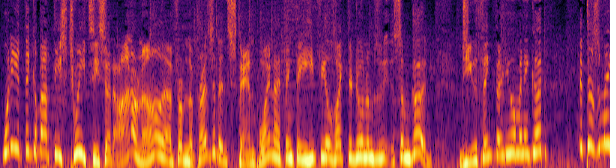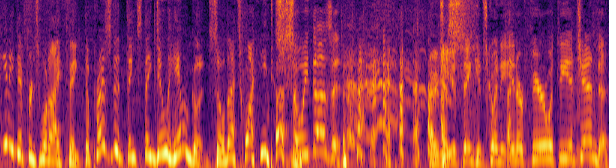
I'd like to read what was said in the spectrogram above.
"What do you think about these tweets?" He said, "I don't know. Uh, From the president's standpoint, I think that he feels like they're doing him some good. Do you think they do him any good?" It doesn't make any difference what I think. The president thinks they do him good, so that's why he does. So he does it. do you think it's going to interfere with the agenda?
